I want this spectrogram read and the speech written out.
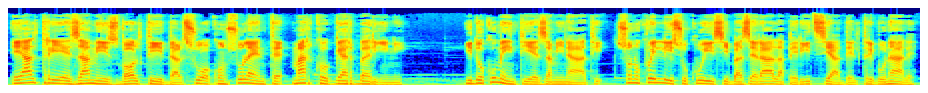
e altri esami svolti dal suo consulente Marco Garbarini. I documenti esaminati sono quelli su cui si baserà la perizia del tribunale.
